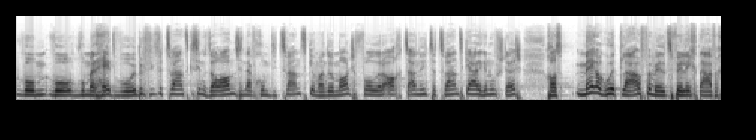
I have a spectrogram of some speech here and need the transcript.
wo, wo, wo man hat, die über 25 sind und alle anderen sind einfach um die 20. Und wenn du eine Mannschaft voller 18, 19, 20-Jährigen aufstellst, kann es mega gut laufen, weil es vielleicht einfach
